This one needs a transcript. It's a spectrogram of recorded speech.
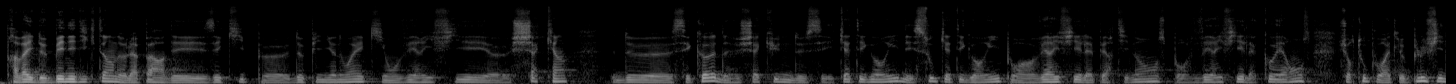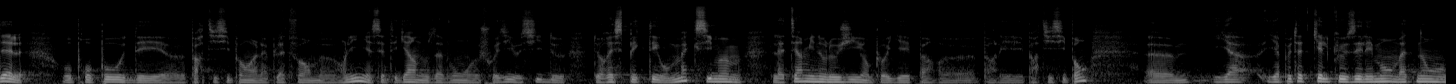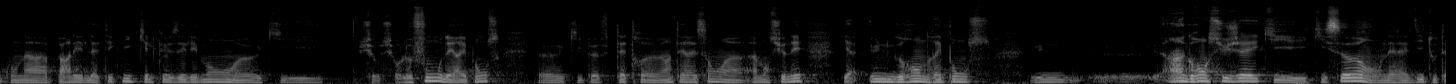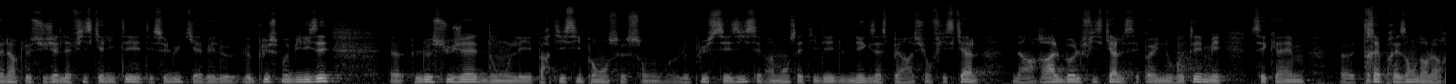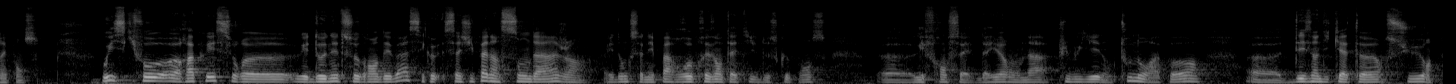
Travail de bénédictin de la part des équipes d'Opinionway qui ont vérifié chacun de ces codes, chacune de ces catégories, des sous-catégories, pour vérifier la pertinence, pour vérifier la cohérence, surtout pour être le plus fidèle aux propos des euh, participants à la plateforme en ligne. À cet égard, nous avons choisi aussi de, respecter au maximum la terminologie employée par, euh, les participants. Euh, il y a peut-être quelques éléments, maintenant qu'on a parlé de la technique, quelques éléments qui, sur, le fond des réponses euh, qui peuvent être euh, intéressants à, mentionner. Il y a une grande réponse, euh, un grand sujet qui, sort, on a dit tout à l'heure que le sujet de la fiscalité était celui qui avait le, plus mobilisé. Le sujet dont les participants se sont le plus saisis, c'est vraiment cette idée d'une exaspération fiscale, d'un ras-le-bol fiscal. Ce n'est pas une nouveauté, mais c'est quand même très présent dans leurs réponses. Oui, ce qu'il faut euh, rappeler sur les données de ce grand débat, c'est qu'il ne s'agit pas d'un sondage, et donc ce n'est pas représentatif de ce que pensent les Français. D'ailleurs, on a publié dans tous nos rapports des indicateurs sur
